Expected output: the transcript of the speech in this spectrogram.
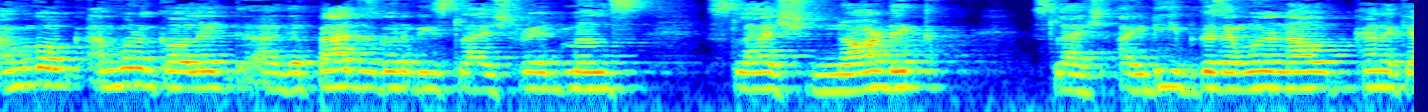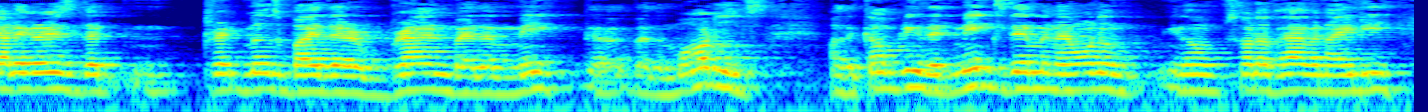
I'm going, I'm going to call it, uh, the path is going to be slash treadmills slash Nordic slash ID because I'm going to now kind of categorize the treadmills by their brand, by the make, uh, by the models or the company that makes them, and I want to you know sort of have an ID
